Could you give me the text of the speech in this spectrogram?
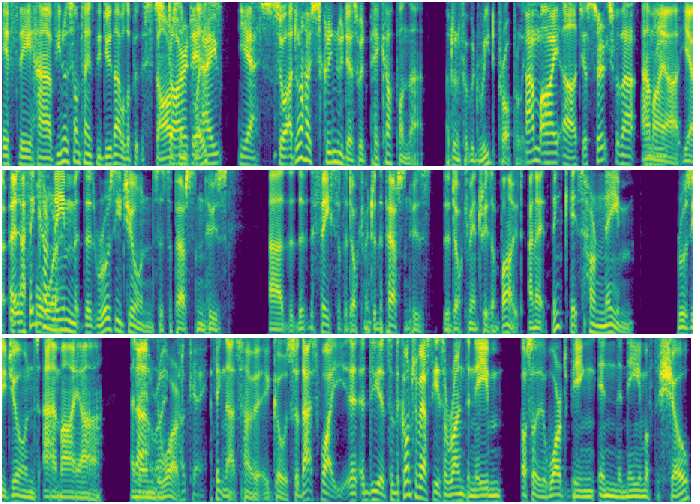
if they have. You know, sometimes they do that. Will they put the stars Starred in place? Yes. So I don't know how screen readers would pick up on that. I don't know if it would read properly. Am I uh just search for that. Am I? Uh, yeah, and I think her name, the Rosie Jones, is the person who's uh, the, the the face of the documentary, the person who's the documentary is about, and I think it's her name, Rosie Jones. Am I? Uh, and Ah, then right, the word. okay. I think that's how it goes. So that's why. Uh, uh, yeah, so the controversy is around the name, or sorry, the word being in the name of the show.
